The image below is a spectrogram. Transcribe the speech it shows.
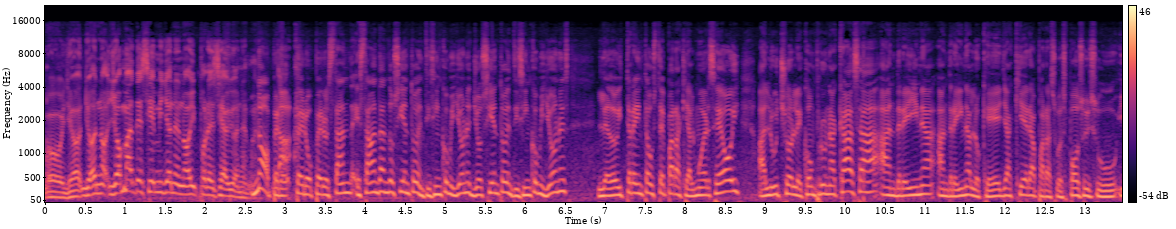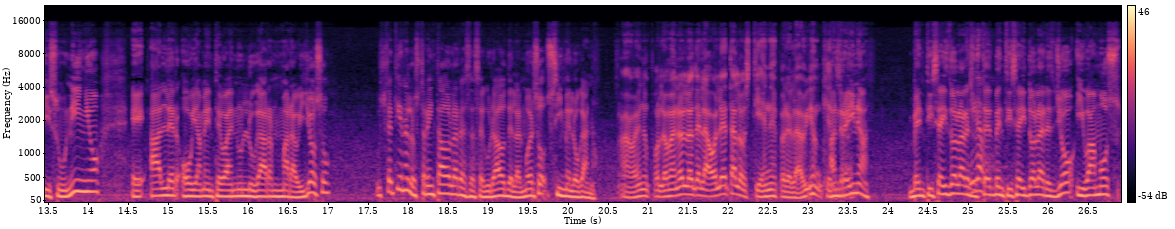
Oh, yo, yo, no, yo más de 100 millones no voy por ese avión, hermano. No, pero, pero, pero están, estaban dando 125 millones, yo 125 millones, le doy 30 a usted para que almuerce hoy, a Lucho le compro una casa, a Andreina, Andreina lo que ella quiera para su esposo y su, y su niño, eh, Adler obviamente va en un lugar maravilloso. Usted tiene los 30 dólares asegurados del almuerzo si me lo gano. Ah, bueno, por lo menos los de la boleta los tiene, pero el avión, ¿quién Andreina, 26 dólares usted, 26 dólares yo y vamos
